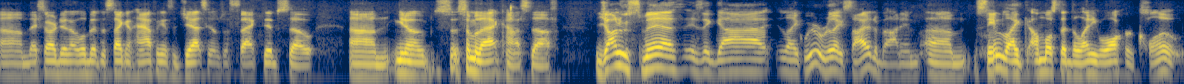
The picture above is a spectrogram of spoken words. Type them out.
Um, they started doing that a little bit in the second half against the Jets, and it was effective. So, um, you know, so, some of that kind of stuff. Jonnu Smith is a guy like we were really excited about him. Um, seemed like almost a Delanie Walker clone,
